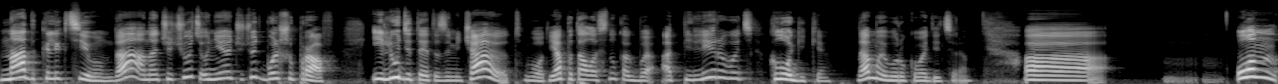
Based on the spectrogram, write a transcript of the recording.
над коллективом, да, она чуть-чуть, у нее чуть-чуть больше прав. И люди-то это замечают. Вот, я пыталась, ну, как бы апеллировать к логике, да, моего руководителя. А, он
